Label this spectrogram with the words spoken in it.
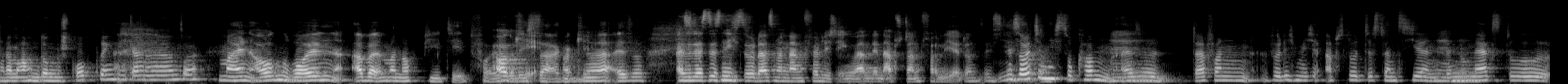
Oder mal auch einen dummen Spruch bringt, den keiner hören soll? mal in Augenrollen, aber immer noch pietätvoll, würde Okay, ich sagen. okay. Ne? Also Also das ist nicht so, dass man dann völlig irgendwann den Abstand verliert und sich. es sollte nicht so kommen. Mhm. Also davon würde ich mich absolut distanzieren. Wenn Mhm. du merkst, du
